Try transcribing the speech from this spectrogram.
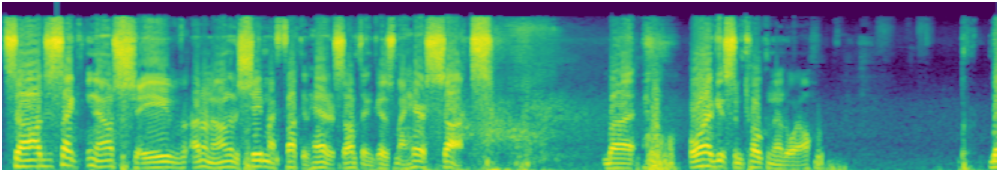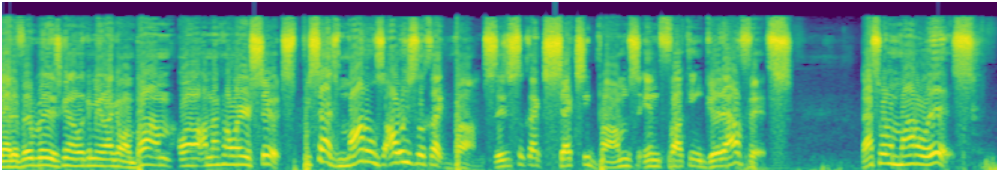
So I'll just like, you know, shave. I don't know. I'm gonna shave my fucking head or something because my hair sucks. But, or I get some coconut oil. But if everybody's gonna look at me like I'm a bum, well, I'm not gonna wear your suits. Besides, models always look like bums. They just look like sexy bums in fucking good outfits. That's what a model is.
